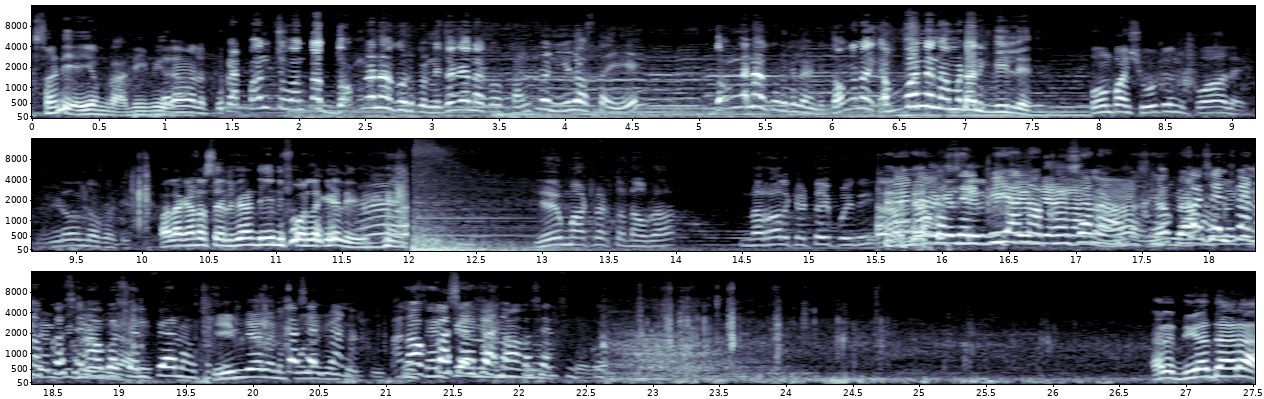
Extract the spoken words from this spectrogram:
అసలు వేయం రా నీ మీద. ప్రపంచం అంతా దొంగ నా కొడుకులు. నిజంగా నాకు కంట్లో నీళ్ళు వస్తాయి. దొంగ నా కొడుకులండి దొంగ నా ఎవరిని నమ్మడానికి వీల్లేదు. ఫోన్ పై షూట్ ఉంది పోవాలి. వీడియో ఉంది ఒకటి. వాళ్ళకంటే సెల్ఫీ అంటే నీ ఫోన్లోకి వెళ్ళి. ఏం మాట్లాడుతున్నావురా? నరాలు కట్ సెల్ఫీ అరే దిగద్దారా?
